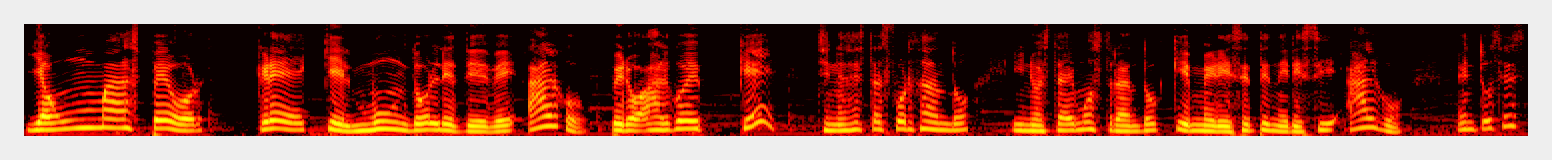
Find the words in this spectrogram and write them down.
Y aún más peor, cree que el mundo le debe algo, pero algo de qué? Si no se está esforzando y no está demostrando que merece tener ese algo. Entonces,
